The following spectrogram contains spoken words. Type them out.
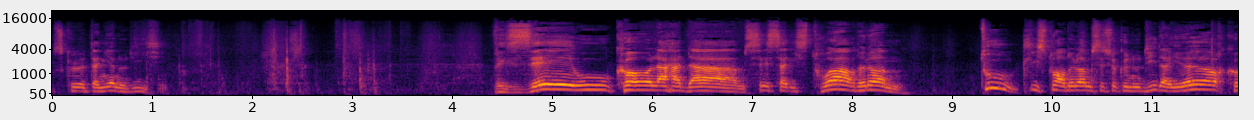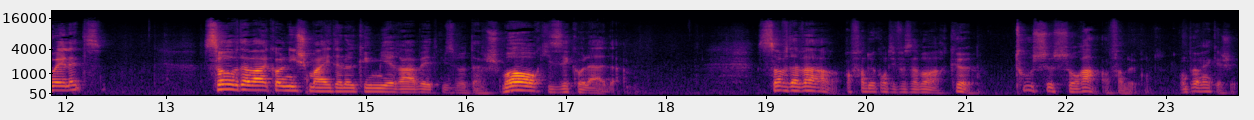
ce que Tania nous dit ici. c'est ça l'histoire de l'homme. Toute l'histoire de l'homme, c'est ce que nous dit d'ailleurs Kohelet. Sauf d'avoir kol yeravet mizvotav shmor adam. Sauf d'avoir, en fin de compte, il faut savoir que tout se saura, en fin de compte. On ne peut rien cacher.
